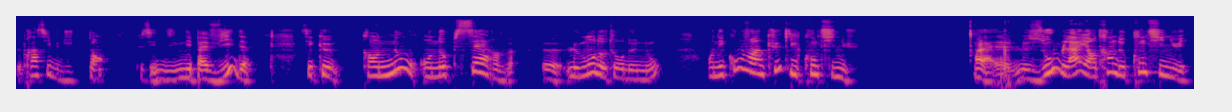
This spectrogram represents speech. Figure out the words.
le principe du temps, que ce n'est pas vide, c'est que quand nous on observe euh, le monde autour de nous, on est convaincu qu'il continue. Voilà, le zoom là est en train de continuer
